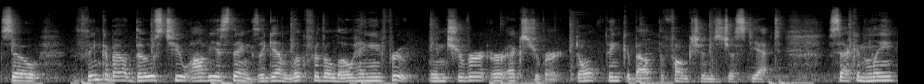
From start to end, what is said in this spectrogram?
So think about those two obvious things. Again, look for the low hanging fruit, introvert or extrovert. Don't think about the functions just yet. Secondly,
